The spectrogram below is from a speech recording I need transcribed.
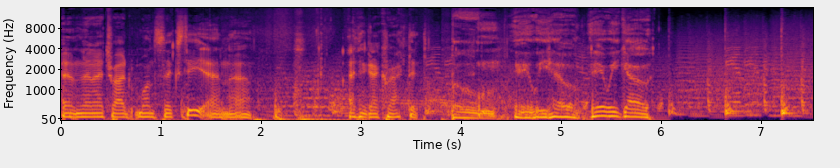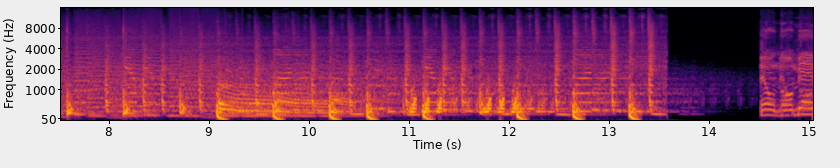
And then I tried 160 and uh, I think I cracked it. Boom. Here we go. Here we go. Meu nome é.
